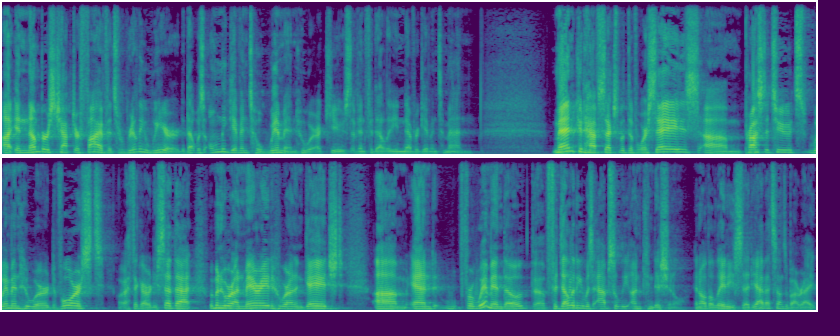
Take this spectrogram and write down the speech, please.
uh, in Numbers chapter 5 that's really weird that was only given to women who were accused of infidelity, never given to men. Men could have sex with divorcees, um, prostitutes, women who were divorced. I think I already said that. Women who were unmarried, who were unengaged. Um, and for women, though, fidelity was absolutely unconditional. And all the ladies said, Yeah, that sounds about right.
